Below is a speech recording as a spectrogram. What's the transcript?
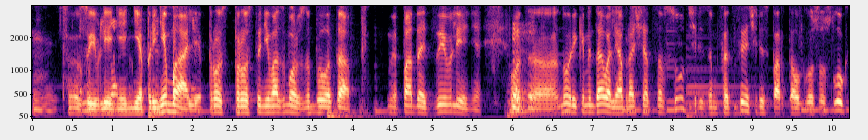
хм, заявления не принимали. Просто, просто невозможно было, да, подать заявление. Вот, э, ну, рекомендовали обращаться в суд через МФЦ, через портал госуслуг.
